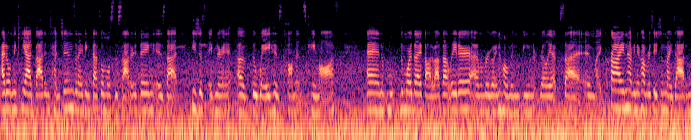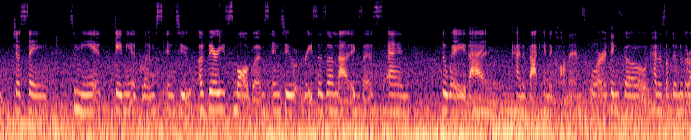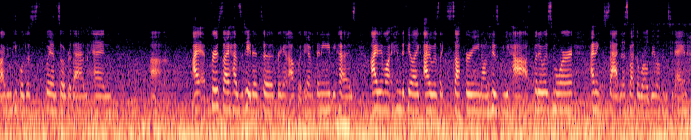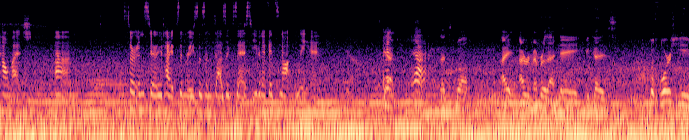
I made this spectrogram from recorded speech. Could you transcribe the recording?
I don't think he had bad intentions. And I think that's almost the sadder thing is that he's just ignorant of the way his comments came off. And the more that I thought about that later, I remember going home and being really upset and like crying, having a conversation with my dad, and just saying to me, it gave me a glimpse into a very small glimpse into racism that exists and the way that kind of backhanded comments or things go kind of swept under the rug and people just glance over them and um, I at first I hesitated to bring it up with Anthony because I didn't want him to feel like I was like suffering on his behalf. But it was more, I think, sadness about the world we live in today and how much um, certain stereotypes and racism does exist, even if it's not blatant. yeah. Yeah. yeah, That's well, I I remember that day because before she,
